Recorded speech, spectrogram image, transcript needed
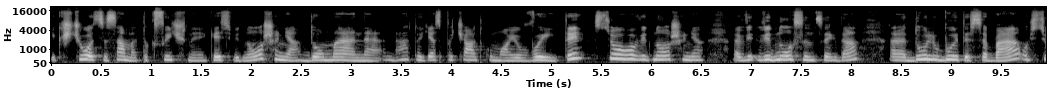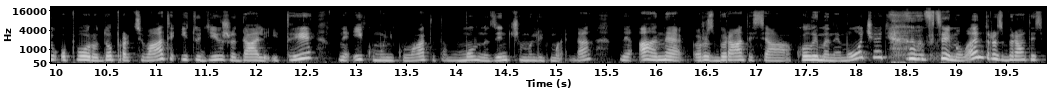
якщо це саме токсичне якесь відношення до мене, да, то я спочатку спочатку маю вийти з цього відношення, е, відносин цих, да, е, долюбити себе, ось цю опору допрацювати, і тоді вже далі йти е, і комунікувати там умовно з іншими людьми, да, а не розбиратися, коли мене мочать, в цей момент розбиратись,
